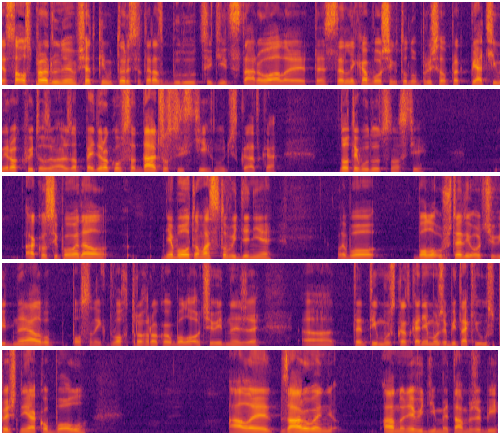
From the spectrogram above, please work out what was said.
Ja sa ospravedlňujem všetkým, ktorí sa teraz budú cítiť staro, ale ten Stanley Cup Washingtonu prišiel pred 5 rokmi, to znamená, že za 5 rokov sa dá čo si stihnúť, skrátka, do tej budúcnosti. Ako si povedal, nebolo tam asi to videnie, lebo bolo už vtedy očividné, alebo v posledných dvoch, troch rokoch bolo očividné, že uh, ten tým už skrátka nemôže byť taký úspešný, ako bol, ale zároveň, áno, nevidíme tam, že by,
